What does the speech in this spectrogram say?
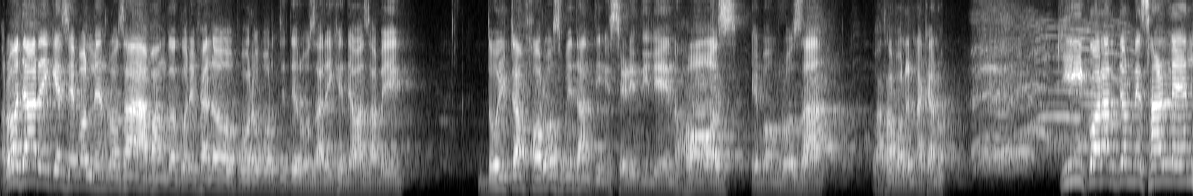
রোজা রেখেছে বললেন, রোজা ভঙ্গ করে ফেলো, পরবর্তীতে রোজা রেখে দেওয়া যাবে। দুইটা ফরজ বিধান তিনি ছেড়ে দিলেন, হজ এবং রোজা। কথা বলেন না কেন? কি করার জন্য ছাড়লেন?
